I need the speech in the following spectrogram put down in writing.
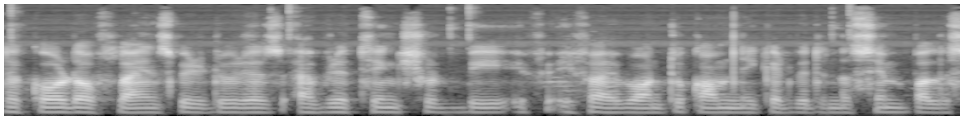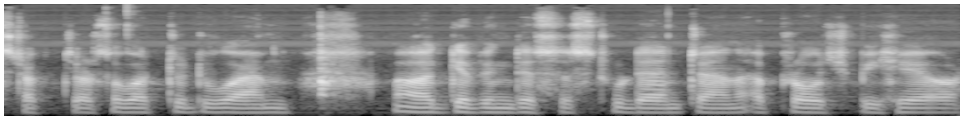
the code of line speed reduces everything should be if, if I want to communicate within a simple structure. So what to do I'm uh, giving this student an approach be here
